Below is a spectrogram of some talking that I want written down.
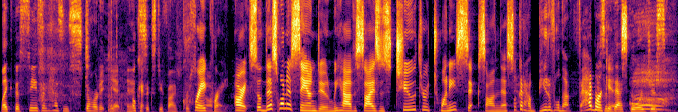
Like the season hasn't started yet, and Okay. it's 65% Cray off. cray. All right, so this one is sand dune. We have sizes 2 through 26 on this. Look at how beautiful that fabric Isn't is. that gorgeous?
